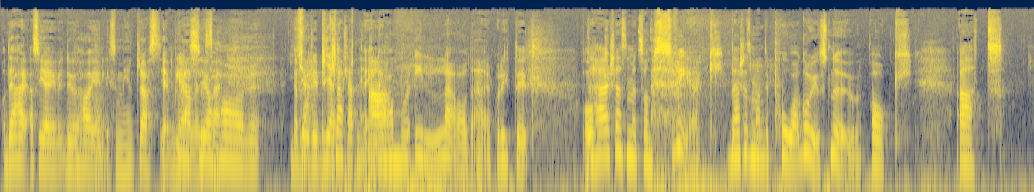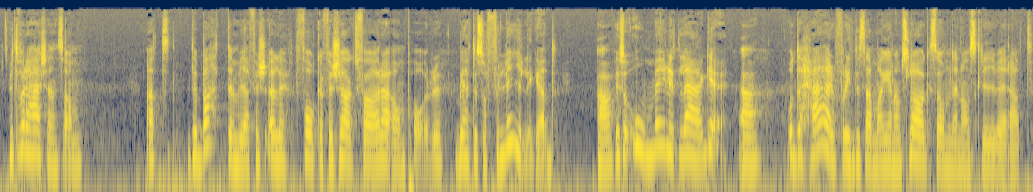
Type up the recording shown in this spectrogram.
Och det här, alltså jag, du hör ju liksom min röst, jag blir Alltså, alldeles jag så här. har Jag får hjärtklappning. Jag mår illa av det här på riktigt. Och- det här känns som ett sånt svek. Det här känns som Mm. att det pågår just nu. Och att... Vet du vad det här känns som? Att debatten vi har eller folk har försökt föra om porr blir alltid så förlöjligad. Ja. Det är så omöjligt läge. Ja. Och det här får inte samma genomslag som när någon skriver att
